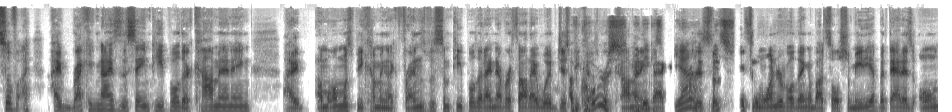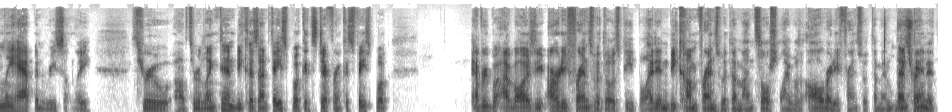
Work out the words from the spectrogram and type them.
so, I, I recognize the same people. They're commenting. I, I'm almost becoming like friends with some people that I never thought I would just of because course. we're commenting it's- back yeah, it's, it's it's a wonderful thing about social media, but that has only happened recently through uh, through LinkedIn because on Facebook it's different because Facebook everybody I've always already friends with those people. I didn't become friends with them on social. I was already friends with them. And That's LinkedIn right. it's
